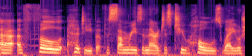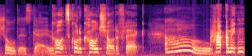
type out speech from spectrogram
uh, a full hoodie, but for some reason there are just two holes where your shoulders go. It's called a cold shoulder flick. Oh. How, I mean,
